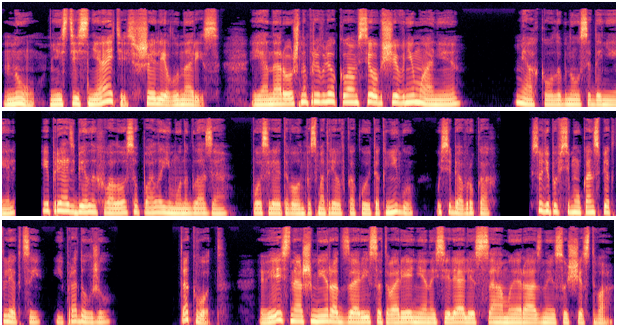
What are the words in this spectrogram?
«Ну, не стесняйтесь, Шелли Лунарис. Я нарочно привлек к вам всеобщее внимание». Мягко улыбнулся Даниэль, и прядь белых волос упала ему на глаза. После этого он посмотрел в какую-то книгу у себя в руках, судя по всему, конспект лекций, и продолжил. «Так вот, весь наш мир от зари сотворения населяли самые разные существа.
